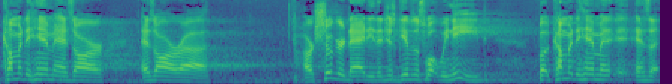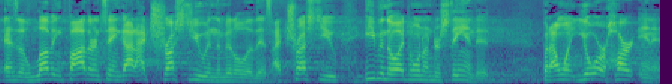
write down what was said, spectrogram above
coming to Him as our, as our, uh, our sugar daddy that just gives us what we need, but coming to Him as a, as a loving Father and saying, God, I trust you in the middle of this. I trust you even though I don't understand it but I want your heart in it.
